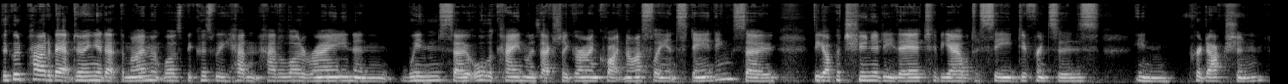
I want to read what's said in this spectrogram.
The good part about doing it at the moment was because we hadn't had a lot of rain and wind, so all the cane was actually growing quite nicely and standing. So the opportunity there to be able to see differences in production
